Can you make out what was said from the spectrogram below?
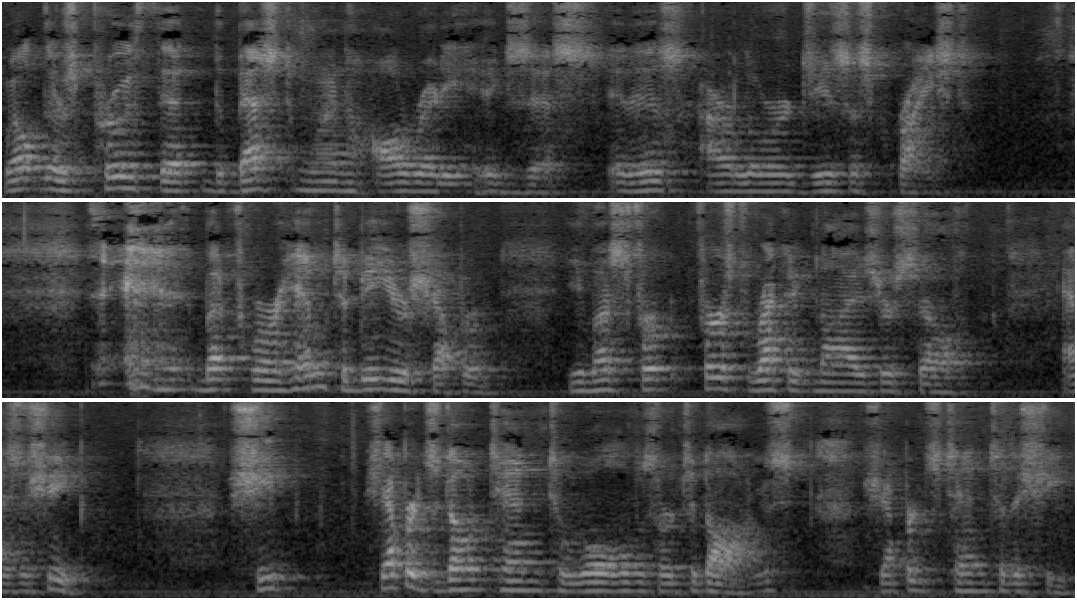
Well, there's proof that the best one already exists. It is our Lord Jesus Christ. but for him to be your shepherd, you must first recognize yourself as a sheep. Sheep shepherds don't tend to wolves or to dogs. Shepherds tend to the sheep.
